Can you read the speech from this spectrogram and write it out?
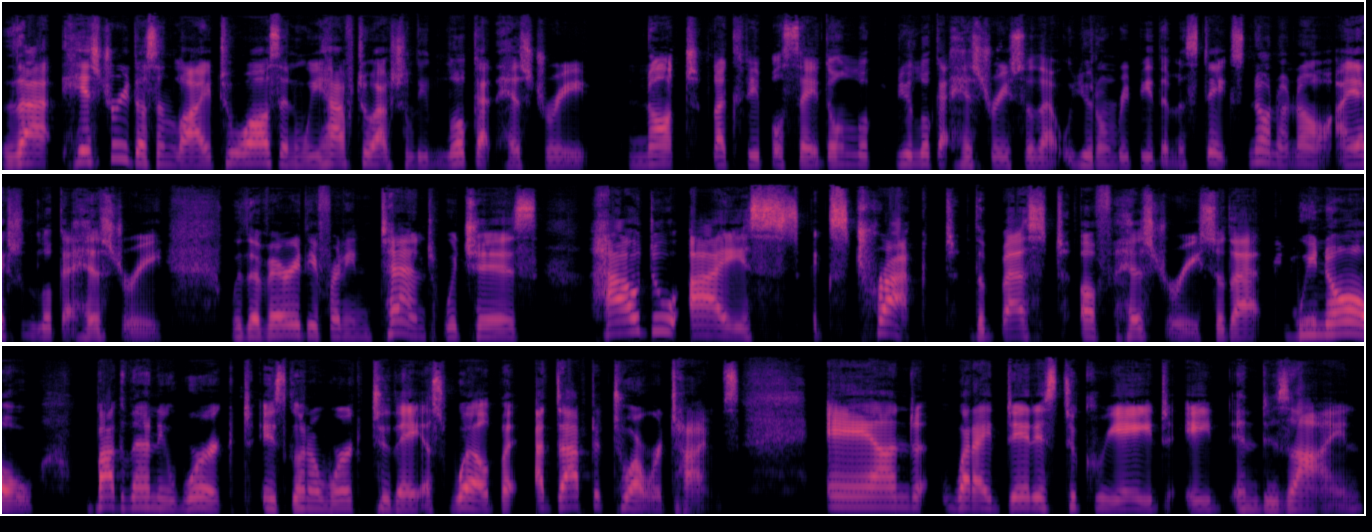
that history doesn't lie to us, and we have to actually look at history not like people say don't look you look at history so that you don't repeat the mistakes. No no no i actually look at history with a very different intent which is how do i s- extract the best of history so that we know back then it worked is going to work today as well but adapted to our times. And what i did is to create a and design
